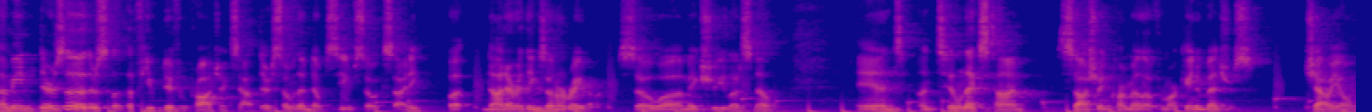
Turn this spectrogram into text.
I mean, there's a there's a few different projects out there. Some of them don't seem so exciting, but not everything's on our radar. So uh, make sure you let us know. And until next time, Sasha and Carmelo from Arcanum Ventures. Ciao, y'all.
